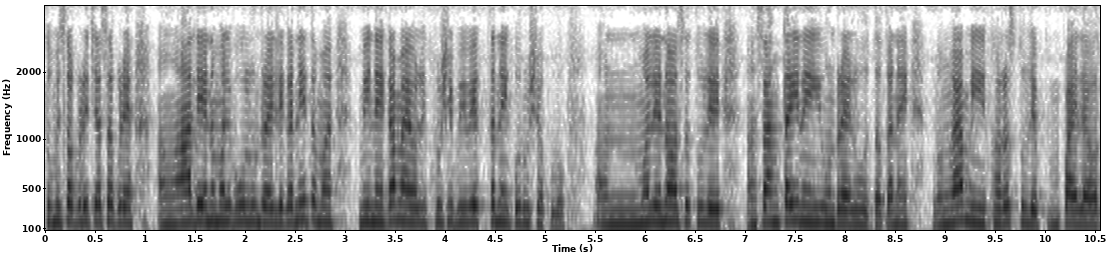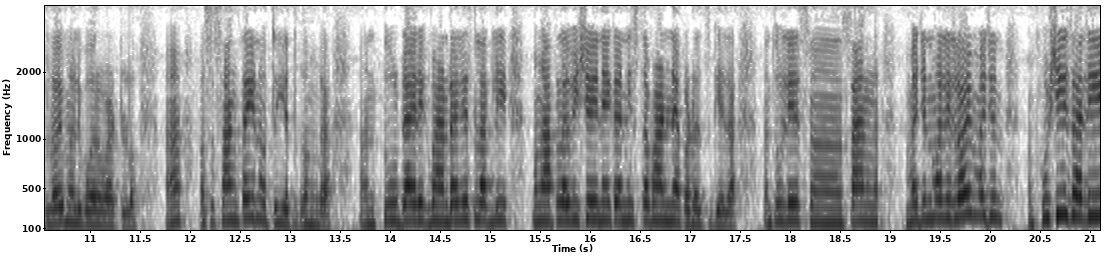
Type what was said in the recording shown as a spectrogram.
तुम्ही सगळेच्या सगळे आले ना मला बोलून राहिले का नाही तर मग मी नाही का माझ्या खुशी बी व्यक्त नाही करू शकलो. मला ना असं तुले सांगताही नाही येऊन राहिलं होतं का नाही? गंगा मी खरंच तुले पाहिल्यावर लय मला बरं वाटलं. हा असं सांगताही नव्हतं येत गंगा. आणि तू डायरेक्ट भांडायलाच लागली मग आपला विषय नाही का नुसतं भांडण्याकडेच गेला. आणि तुले सांग. म्हणजे मला लय म्हणजे खुशी झाली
